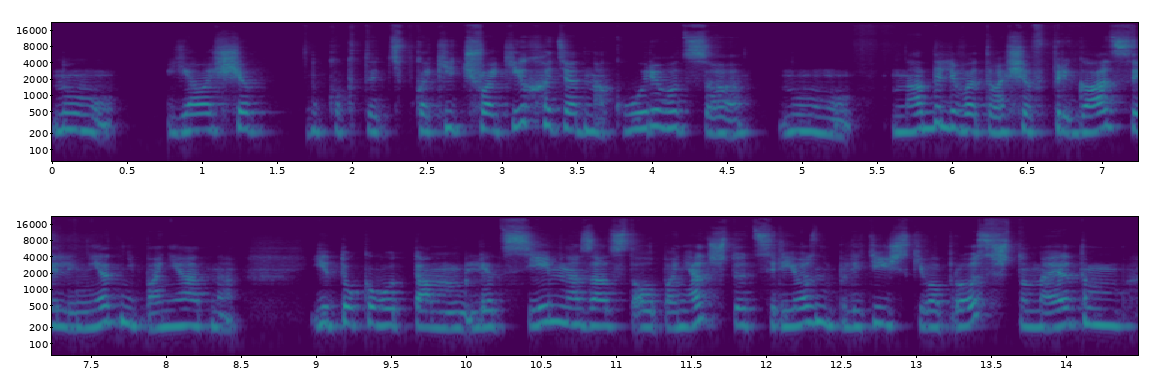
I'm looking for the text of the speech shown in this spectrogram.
ну, я вообще, ну, как-то, типа, какие чуваки хотят накуриваться, ну, надо ли в это вообще впрягаться или нет, непонятно. И только вот там лет семь назад стало понятно, что это серьезный политический вопрос, что на этом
